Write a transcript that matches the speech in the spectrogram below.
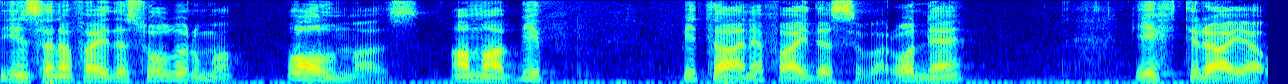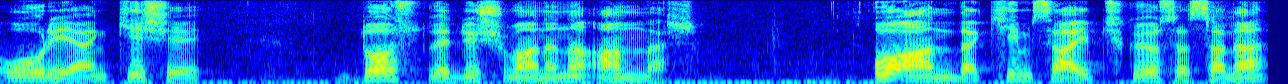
insana faydası olur mu? Olmaz. Ama bir Bir tane faydası var. O ne? İftiraya uğrayan kişi dost ve düşmanını anlar. O anda kim sahip çıkıyorsa sana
